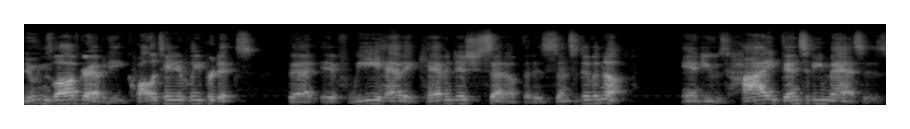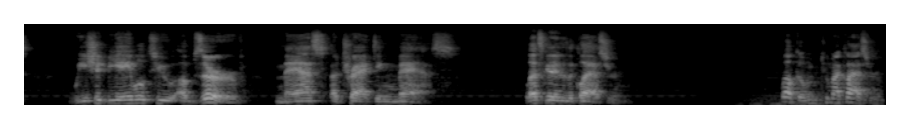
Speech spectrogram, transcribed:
Newton's law of gravity qualitatively predicts that if we have a Cavendish setup that is sensitive enough and use high density masses, we should be able to observe mass attracting mass. Let's get into the classroom. Welcome to my classroom.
